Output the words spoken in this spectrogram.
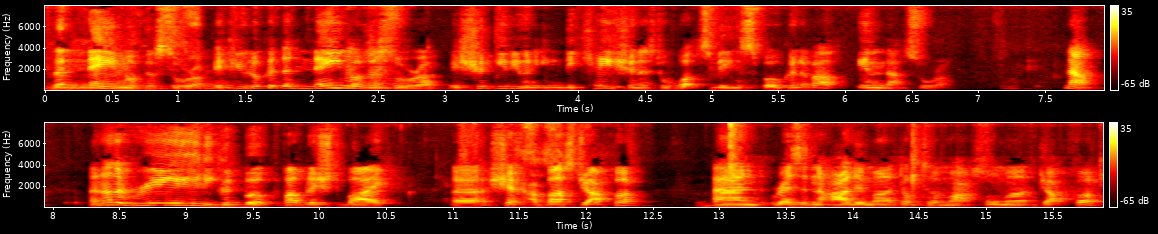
The name of the surah. If you look at the name of the surah, it should give you an indication as to what's being spoken about in that surah. Now, another really good book published by uh, Sheikh Abbas Ja'far and resident alima Dr. Ma'suma Ja'far.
